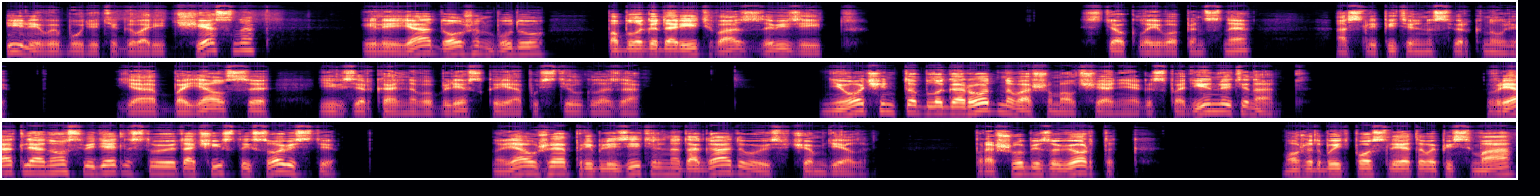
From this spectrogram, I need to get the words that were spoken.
Или вы будете говорить честно, или я должен буду поблагодарить вас за визит. Стекла его пенсне ослепительно сверкнули. Я боялся их зеркального блеска и опустил глаза. — Не очень-то благородно ваше молчание, господин лейтенант. Вряд ли оно свидетельствует о чистой совести. Но я уже приблизительно догадываюсь, в чем дело. Прошу без уверток. Может быть, после этого письма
